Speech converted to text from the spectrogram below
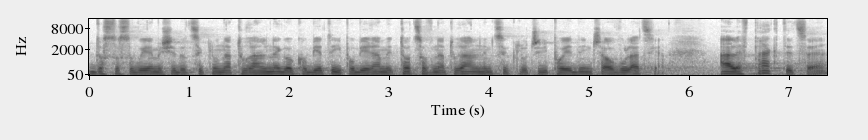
dostosowujemy się do cyklu naturalnego kobiety i pobieramy to, co w naturalnym cyklu, czyli pojedyncza owulacja. Ale w praktyce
